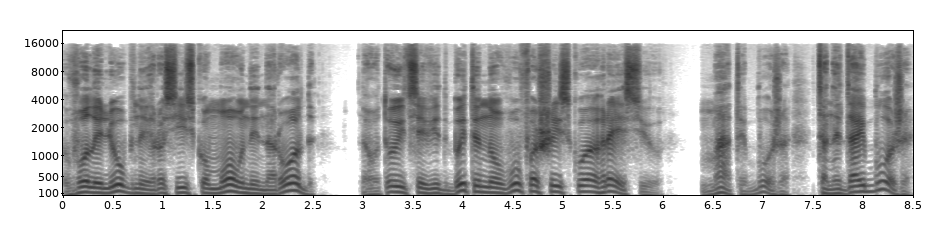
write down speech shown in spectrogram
волелюбний російськомовний народ готується відбити нову фашистську агресію? Мати Божа, та не дай Боже.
